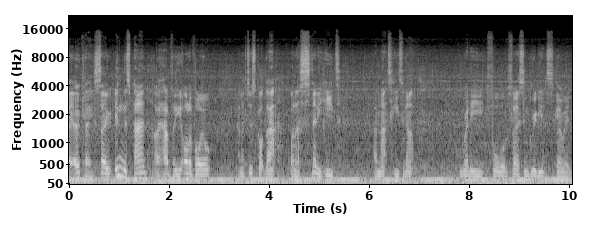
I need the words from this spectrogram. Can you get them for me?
Right, okay, so in this pan I have the olive oil and I've just got that on a steady heat and that's heating up ready for the first ingredients to go in.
